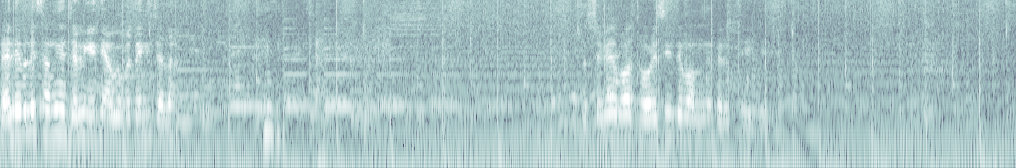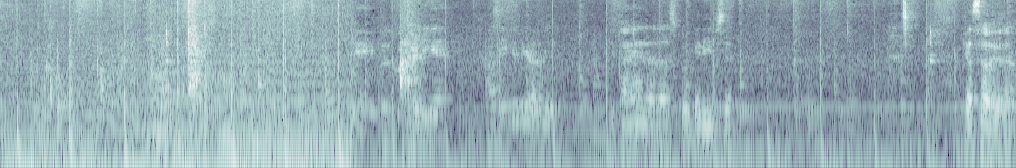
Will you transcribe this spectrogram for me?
पहले वाली सवाइयाँ जल गई थी, आपको पता ही नहीं चला। शक्कर बहुत थोड़ी सी थी वो हमने फिर फेंक दी बिल्कुल रेडी है। खाने के लिए अभी दिखाएँ ज़रा इसको करीब से। कैसा लग रहा है?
